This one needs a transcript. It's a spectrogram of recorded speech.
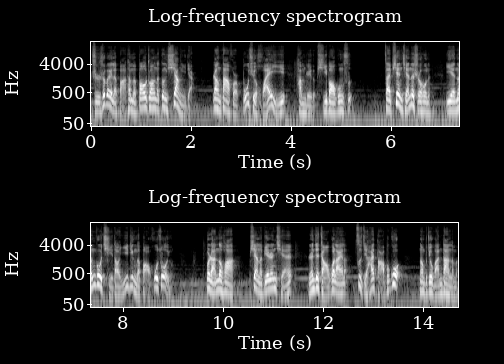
只是为了把他们包装的更像一点，让大伙儿不去怀疑他们这个皮包公司。在骗钱的时候呢，也能够起到一定的保护作用。不然的话，骗了别人钱，人家找过来了，自己还打不过，那不就完蛋了吗？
